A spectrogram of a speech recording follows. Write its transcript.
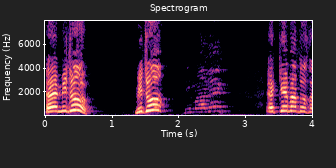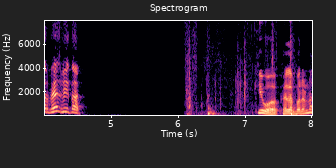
ए मिठु! मिठु! ए के हो सर? भेज भीतर। के भयो? फेला परेन?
